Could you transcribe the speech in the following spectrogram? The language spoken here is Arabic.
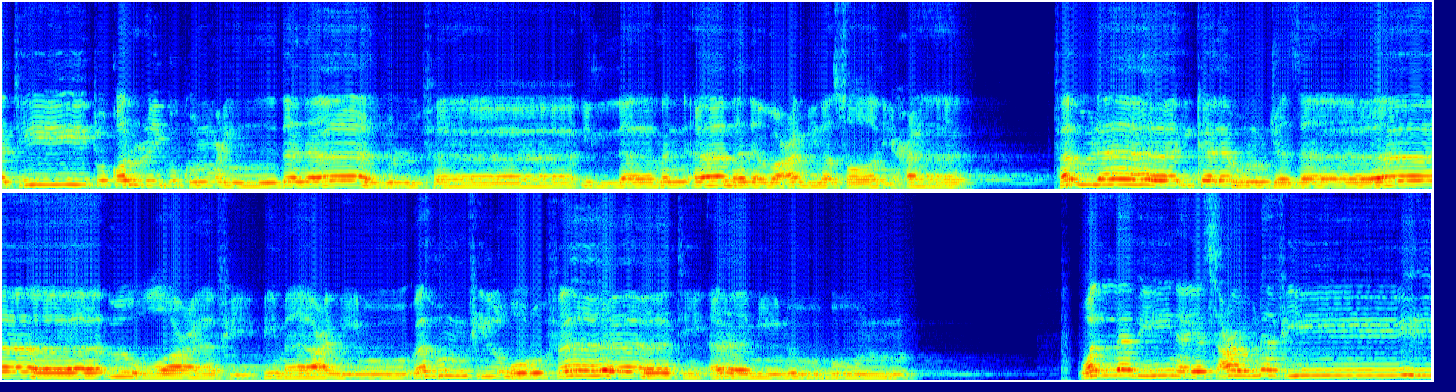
بالتي تقربكم عندنا زلفا إلا من آمن وعمل صالحا فأولئك لهم جزاء الضعف بما عملوا وهم في الغرفات آمنون. والذين يسعون في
